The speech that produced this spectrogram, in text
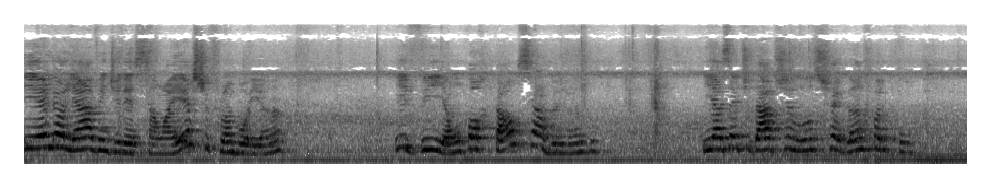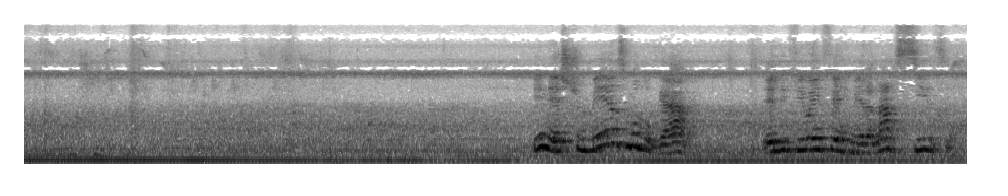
E ele olhava em direção a este flamboyant e via um portal se abrindo e as entidades de luz chegando para o culto. E neste mesmo lugar, ele viu a enfermeira Narcisa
